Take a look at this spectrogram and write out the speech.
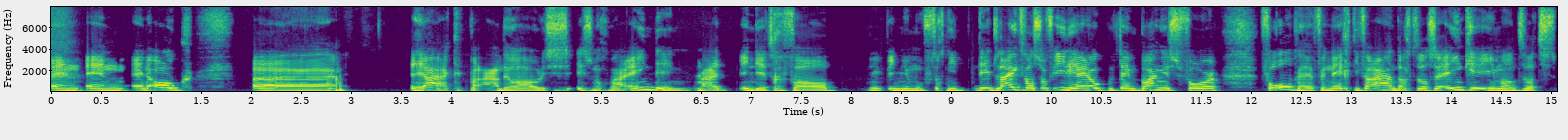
En, en, en ook, uh, ja, kijk, bij aandeelhouders is, is nog maar één ding. Maar in dit geval, je hoeft toch niet. Dit lijkt wel alsof iedereen ook meteen bang is voor, voor opheffen, negatieve aandacht. Als er één keer iemand, wat,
